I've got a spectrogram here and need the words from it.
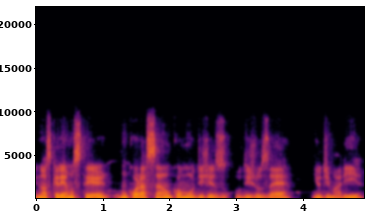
E nós queremos ter um coração como o de, Jesus, o de José e o de Maria,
